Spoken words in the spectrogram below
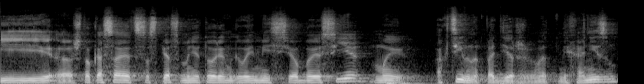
И э, что касается спецмониторинговой миссии ОБСЕ, мы активно поддерживаем этот механизм.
